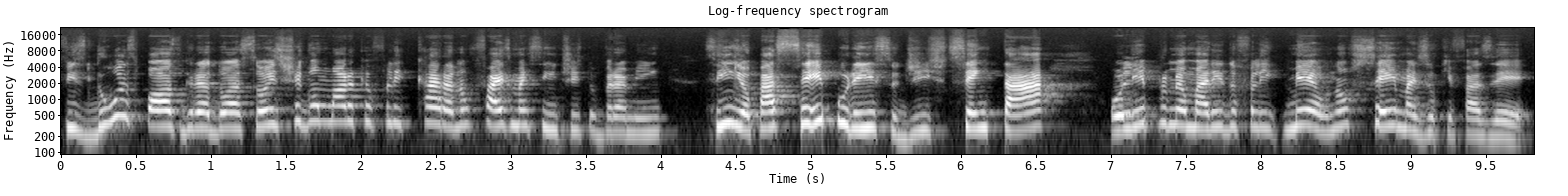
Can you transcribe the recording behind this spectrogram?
fiz duas pós-graduações. Chegou uma hora que eu falei, cara, não faz mais sentido para mim. Sim, eu passei por isso, de sentar, olhei para o meu marido e falei, meu, não sei mais o que fazer.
